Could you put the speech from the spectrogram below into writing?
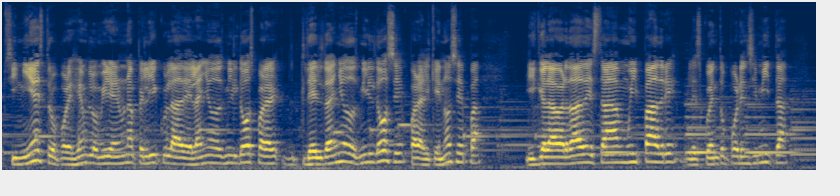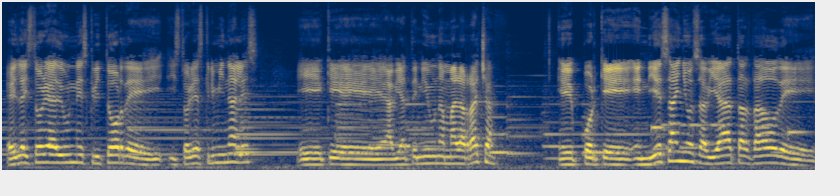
Siniestro, por ejemplo, miren, una película del año 2002 para del año 2012 para el que no sepa y que la verdad está muy padre, les cuento por encimita, es la historia de un escritor de historias criminales eh, que había tenido una mala racha eh, porque en 10 años había tratado de,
